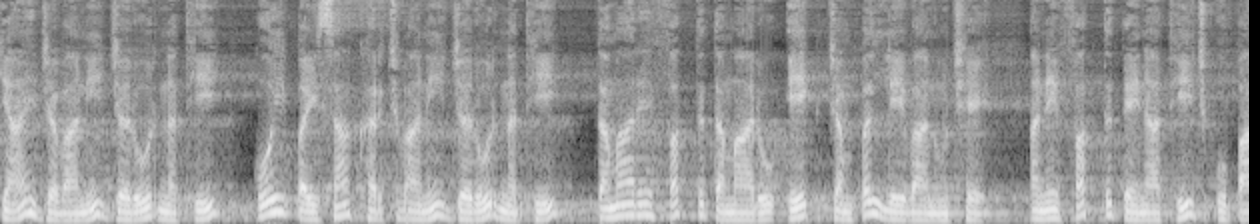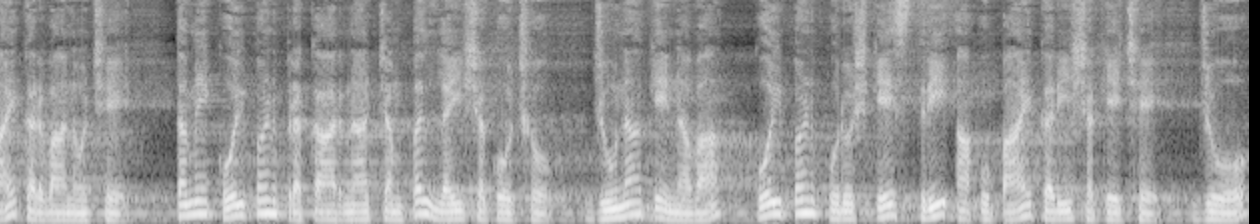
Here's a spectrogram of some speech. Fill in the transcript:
ક્યાંય જવાની જરૂર નથી, કોઈ પૈસા ખર્ચવાની જરૂર નથી. તમારે ફક્ત તમારું એક ચંપલ લેવાનું છે અને ફક્ત તેનાથી જ ઉપાય કરવાનો છે. તમે કોઈ પણ પ્રકારના ચંપલ લઈ શકો છો, જૂના કે નવા, કોઈ પણ પુરુષ કે સ્ત્રી આ ઉપાય કરી શકે છે. જુઓ,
